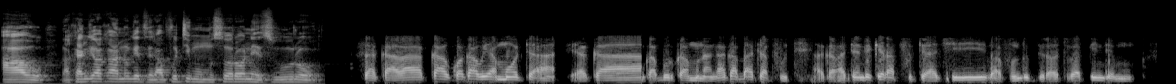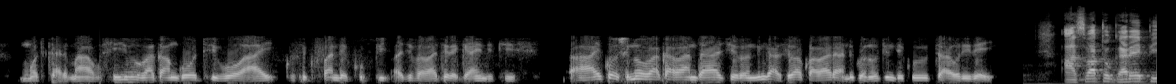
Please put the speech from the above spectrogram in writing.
avo vakange vakavanongedzera pfuti mumusoro nezuro. Saka kwakauya mota yakaburuka munhu anga akabata pfuti akavatendekera pfuti achivavhundudzira kuti vapinde mumotikari mavo. Sivo vakangoti vo hai kusi kufande kupi? Vachibva vati regai nditisi haiko zvino vakavanda chero ndingaziva kwavari handigoni kuti ndikutaurirei asi vatogarepi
